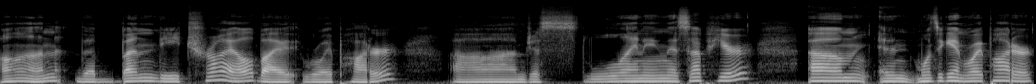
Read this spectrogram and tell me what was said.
on the Bundy trial by Roy Potter. I'm just lining this up here. Um, and once again, Roy Potter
